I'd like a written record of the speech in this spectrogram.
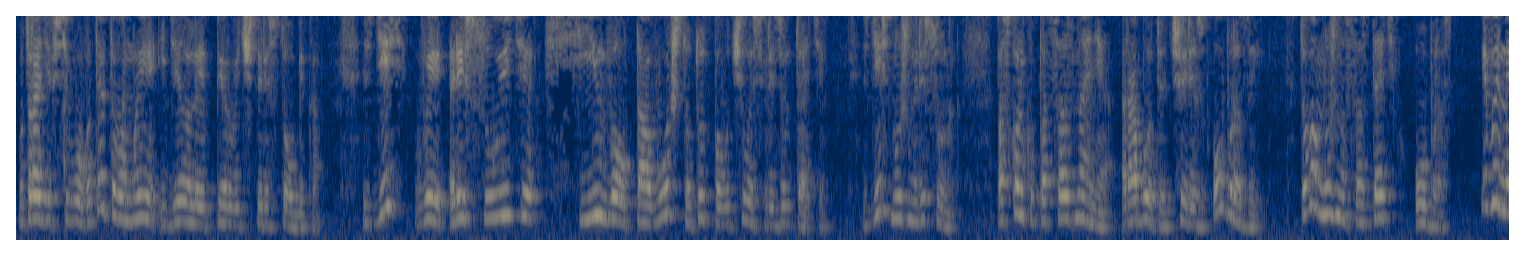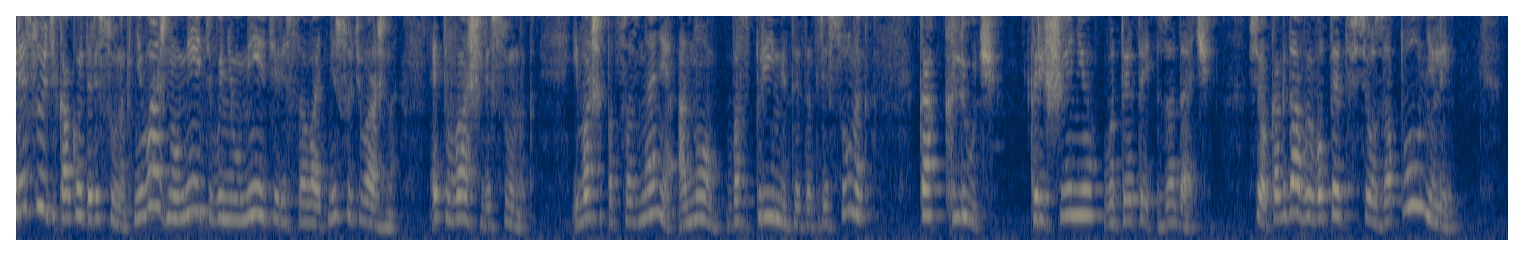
Вот ради всего вот этого мы и делали первые четыре столбика. Здесь вы рисуете символ того, что тут получилось в результате. Здесь нужен рисунок. Поскольку подсознание работает через образы, то вам нужно создать образ. И вы нарисуете какой-то рисунок. Неважно, умеете вы, не умеете рисовать, не суть важно. Это ваш рисунок. И ваше подсознание, оно воспримет этот рисунок как ключ к решению вот этой задачи. Все, когда вы вот это все заполнили,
